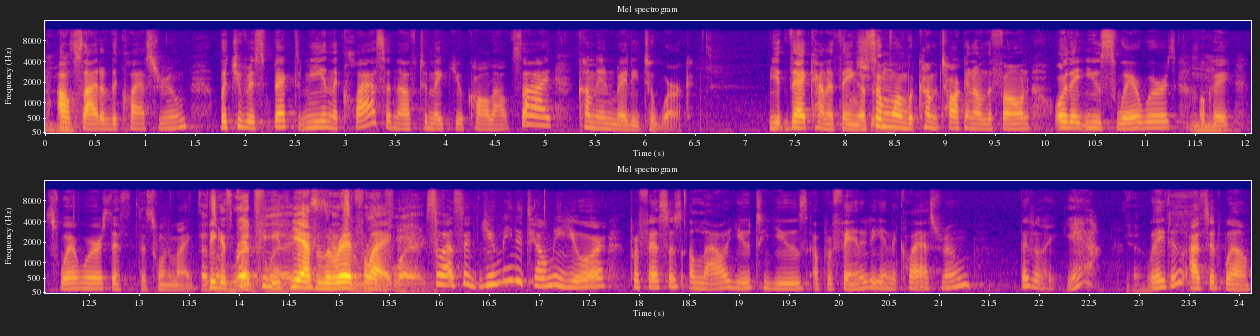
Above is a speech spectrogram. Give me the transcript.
mm-hmm. outside of the classroom, but you respect me in the class enough to make your call outside, come in ready to work that kind of thing. Or someone would come talking on the phone, or they use swear words. Mm-hmm. Okay, swear words. That's that's one of my. That's biggest pet peeves. Yes, it's a That's red, a red flag. flag. So I said, you mean to tell me your professors allow you to use a profanity in the classroom? They were like, yeah, Yeah. They do. I said, well.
